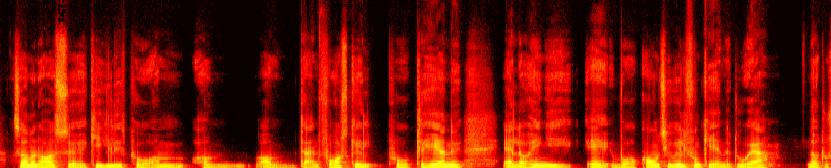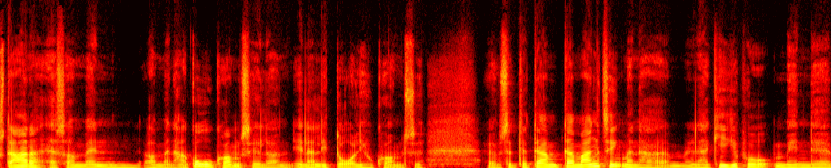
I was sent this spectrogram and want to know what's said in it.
Og så har man også øh, kigget lidt på, om, om, om der er en forskel på klagerne, alt afhængig af, hvor kognitivt velfungerende du er når du starter, altså om man, om man har god hukommelse eller en, eller en lidt dårlig hukommelse. Øhm, så der, der, der er mange ting, man har, man har kigget på, men øh,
